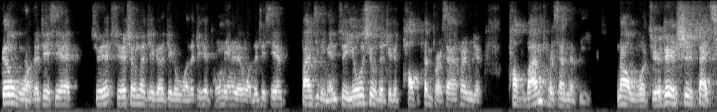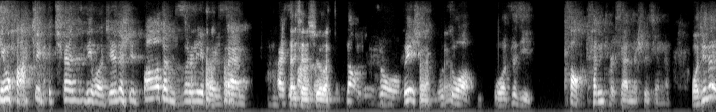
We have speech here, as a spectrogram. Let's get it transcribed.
跟我的这些学学生的这个这个我的这些同龄人，我的这些班级里面最优秀的这个 top ten percent 甚至 top one percent 的比。那我绝对是在清华这个圈子里，我绝对是 bottom thirty percent。太谦虚了。那我就是说我为什么不做我自己 top ten percent 的事情呢？我觉得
